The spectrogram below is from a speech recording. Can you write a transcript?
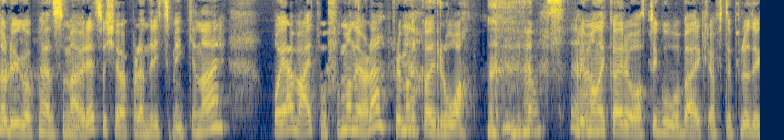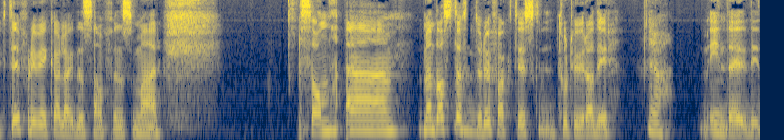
Når du går på Hense Maurits og kjøper den drittsminken der, og jeg veit hvorfor man gjør det, fordi man ikke har råd. fordi man ikke har råd til gode, bærekraftige produkter, fordi vi ikke har lagd et samfunn som er sånn. Eh, Men da støtter du faktisk tortur av dyr. Ja. Indi-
